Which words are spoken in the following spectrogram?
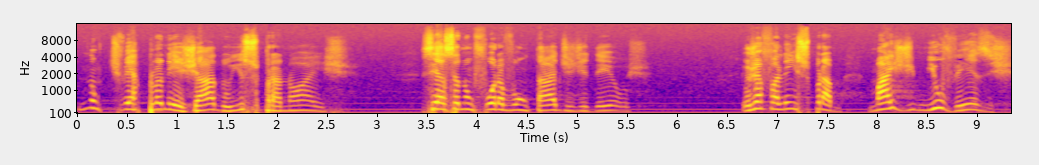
não tiver planejado isso para nós se essa não for a vontade de Deus. Eu já falei isso para mais de mil vezes.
